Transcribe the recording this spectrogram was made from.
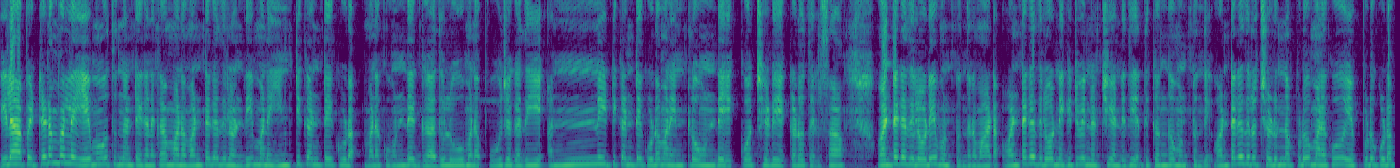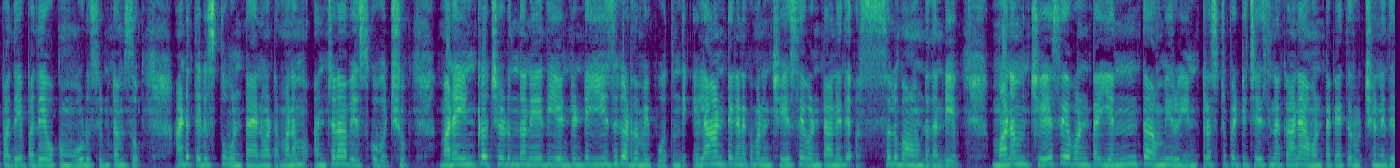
ఇలా పెట్టడం వల్ల ఏమవుతుందంటే కనుక మన వంటగదిలో అండి మన ఇంటికంటే కూడా మనకు ఉండే గదులు మన పూజ గది అన్నిటికంటే కూడా మన ఇంట్లో ఉండే ఎక్కువ చెడు ఎక్కడో తెలుసా? వంటగదిలోనే ఉంటుందన్నమాట. వంటగదిలో నెగిటివ్ ఎనర్జీ అనేది అధికంగా ఉంటుంది. వంటగదిలో చెడున్నప్పుడు మనకు ఎప్పుడు కూడా పదే పదే ఒక మూడు సిమ్టమ్స్ అంటే తెలుస్తూ ఉంటాయన్నమాట. మనం అంచనా వేసుకోవచ్చు. మన ఇంట్లో చెడుందనేది ఏంటంటే ఈజీగా అర్థమైపోతుంది. ఎలా అంటే కనుక మనం చేసే వంట అనేది అస్సలు బాగుండదండి. మనం చేసే వంట ఎంత మీరు ఇంట్రెస్ట్ పెట్టి చేసినా కానీ ఆ వంటకైతే రుచి అనేది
